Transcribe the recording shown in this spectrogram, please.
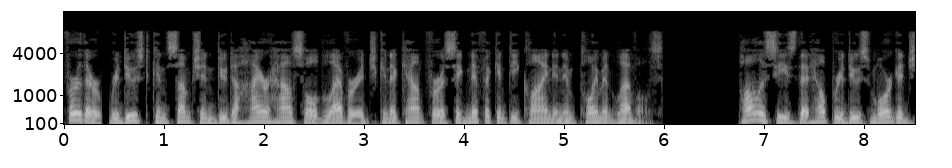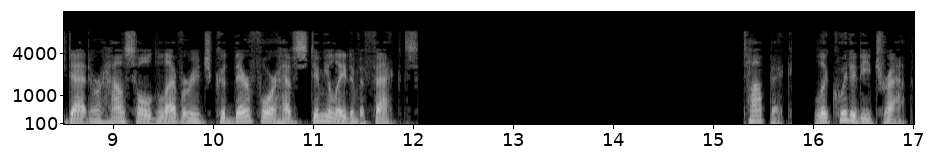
Further, reduced consumption due to higher household leverage can account for a significant decline in employment levels. Policies that help reduce mortgage debt or household leverage could therefore have stimulative effects. Liquidity trap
